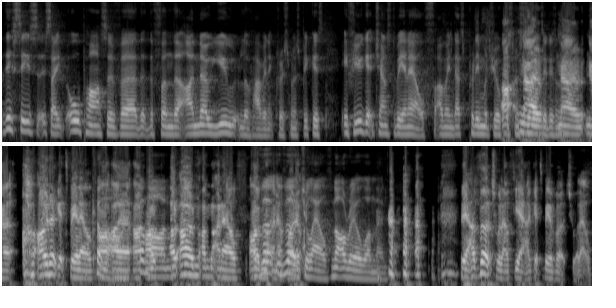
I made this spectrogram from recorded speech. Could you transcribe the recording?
this is, say, all part of uh, the, the, fun that I know you love having at Christmas because if you get a chance to be an elf, I mean, that's pretty much your uh, Christmas no, sorted, isn't no, it? No, no. I don't get to be an elf. Come on. I, I, come I, on. I, am not an elf. I'm a, vir- not an elf. a virtual elf, not a real one then. yeah, a virtual elf. Yeah, I get to be a virtual elf.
